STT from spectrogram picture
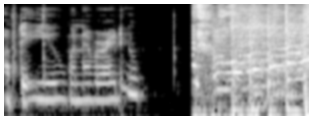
update you whenever i do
